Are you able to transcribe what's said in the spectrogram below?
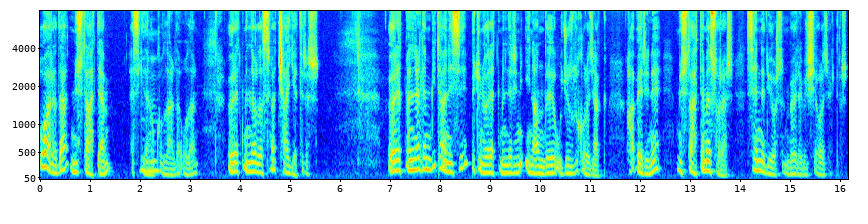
O arada müstahdem eskiden hı hı. okullarda olan öğretmenler odasına çay getirir. Öğretmenlerden bir tanesi bütün öğretmenlerin inandığı ucuzluk olacak haberini müstahdeme sorar. Sen ne diyorsun böyle bir şey olacaktır.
